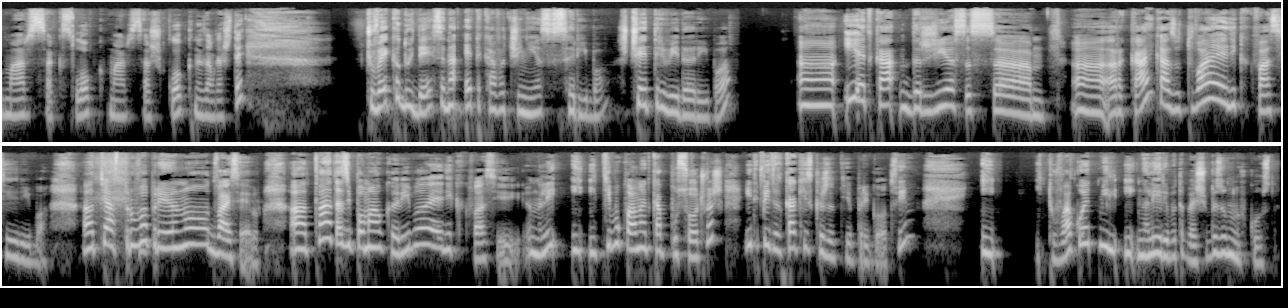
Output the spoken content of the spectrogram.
Марсакслок, Марсашклок, не знам как ще. Човека дойде с една е такава чиния с риба, с четири вида риба. А, и е така, държи я с а, а, ръка и казва, това е еди каква си риба. А, тя струва примерно 20 евро. А, това е тази по-малка риба, еди каква си. Нали? И, и ти буквално е така посочваш и те питат как искаш да ти я приготвим. И, и това, което ми... И, нали, рибата беше безумно вкусна.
